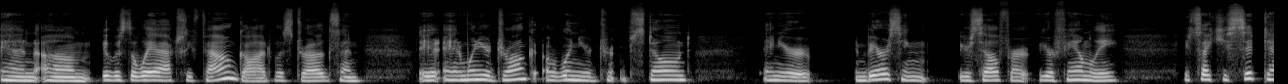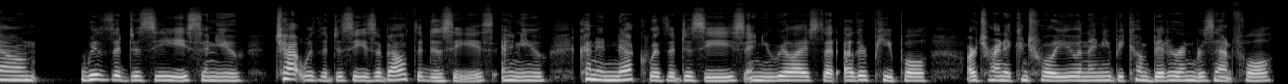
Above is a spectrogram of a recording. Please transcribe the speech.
And um, it was the way I actually found God was drugs. And, it, and when you're drunk or when you're dr- stoned and you're embarrassing yourself or your family, it's like you sit down with the disease and you chat with the disease about the disease and you kind of neck with the disease and you realize that other people are trying to control you and then you become bitter and resentful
